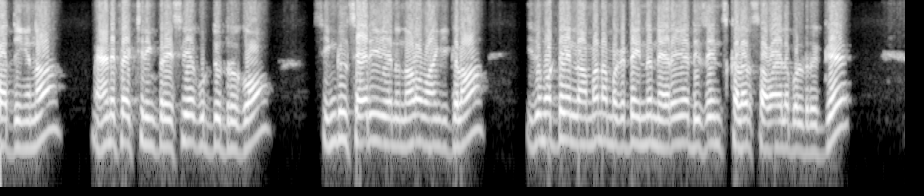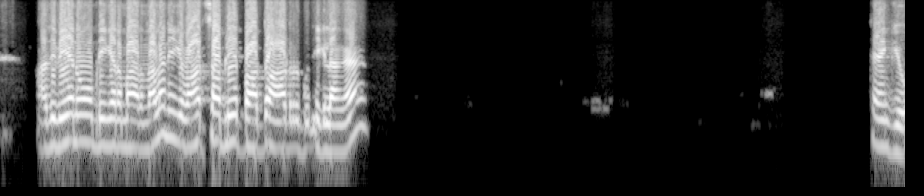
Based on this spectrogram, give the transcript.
பார்த்தீங்கன்னா மேனுஃபேக்சரிங் ப்ரைஸ்லேயே கொடுத்துட்ருக்கோம். சிங்கிள் சேரீ வேணும்னாலும் வாங்கிக்கலாம். இது மட்டும் இல்லாமல் நம்மக்கிட்ட இன்னும் நிறைய டிசைன்ஸ் கலர்ஸ் அவைலபிள் இருக்கு. அது வேணும் அப்படிங்கிற மாதிரி இருந்தாலும் நீங்கள் வாட்ஸ்அப்லேயே பார்த்து ஆர்டர் பண்ணிக்கலாங்க. தேங்க்யூ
